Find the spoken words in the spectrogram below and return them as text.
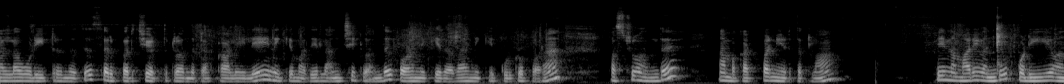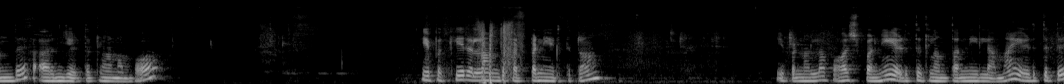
நல்லா ஓடிட்டு இருந்தது சரி பறித்து எடுத்துகிட்டு வந்துட்டேன். காலையிலே இன்றைக்கி மதியம் லஞ்சுக்கு வந்து குழந்தைக்கு இதை தான் இன்றைக்கி கொடுக்க போகிறேன் ஃபஸ்ட்டு வந்து நம்ம கட் பண்ணி எடுத்துக்கலாம். இப்போ இந்த மாதிரி வந்து பொடியை வந்து அரிஞ்சு எடுத்துக்கலாம் நம்ம. இப்போ கீரைலாம் வந்து கட் பண்ணி எடுத்துட்டோம். இப்போ நல்லா வாஷ் பண்ணி எடுத்துக்கலாம். தண்ணி இல்லாமல் எடுத்துட்டு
